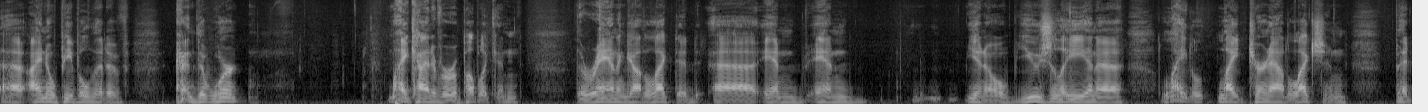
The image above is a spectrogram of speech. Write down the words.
Uh, I know people that have that weren't my kind of a Republican that ran and got elected, uh, and and you know usually in a light light turnout election, but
